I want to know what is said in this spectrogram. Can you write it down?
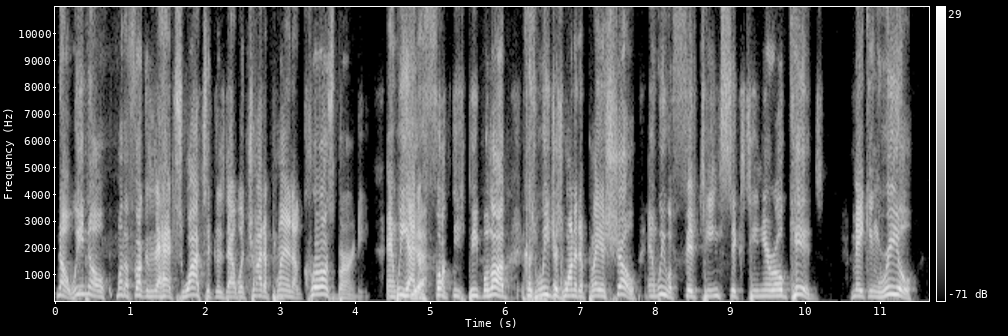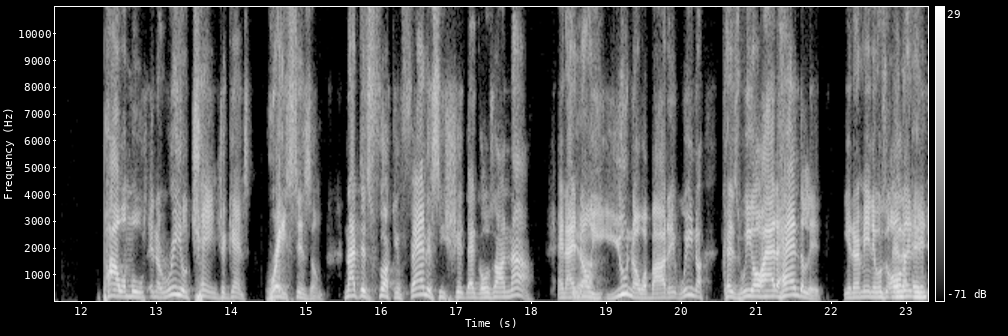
No, we know motherfuckers that had swastikas that would try to plan a cross burning. And we had Yeah. to fuck these people up because we just wanted to play a show. And we were 15, 16 year old kids making real power moves and a real change against racism, not this fucking fantasy shit that goes on now. And I know Yeah. y- you know about it. We know because we all had to handle it. You know what I mean? It was all And- in. and-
